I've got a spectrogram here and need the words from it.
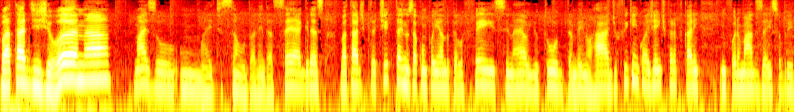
Boa tarde, Joana. Mais o, uma edição do Além das Regras. Boa tarde para ti que está aí nos acompanhando pelo Face, né, o YouTube, também no rádio. Fiquem com a gente para ficarem informados aí sobre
